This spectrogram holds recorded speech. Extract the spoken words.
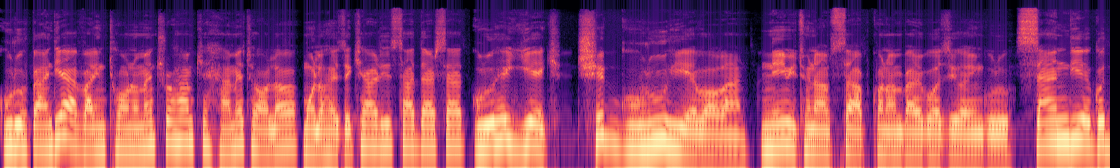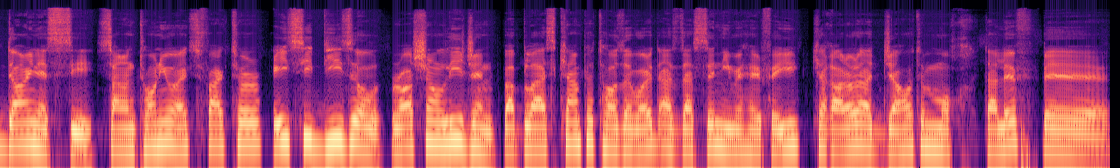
گروه بندی اولین تورنمنت رو هم که همه تا حالا ملاحظه کردید 100 درصد. گروه یک چه گروهیه واقعا؟ نمی‌تونم صبر کنم برای بازی های این گروه. San Diego Dynasty San Antonio X-Factor AC Diesel Russian Legion و Blast Camp تازه وارد از دسته نیمه حرفه‌ای که قراره از جهات مختلف به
